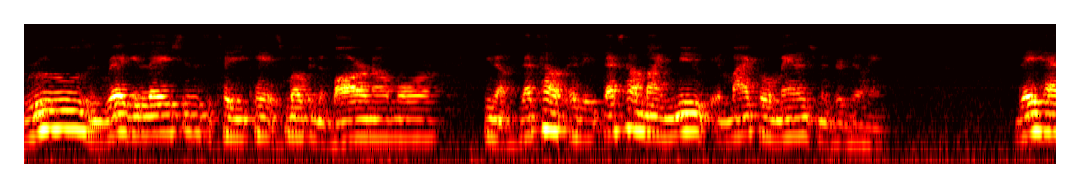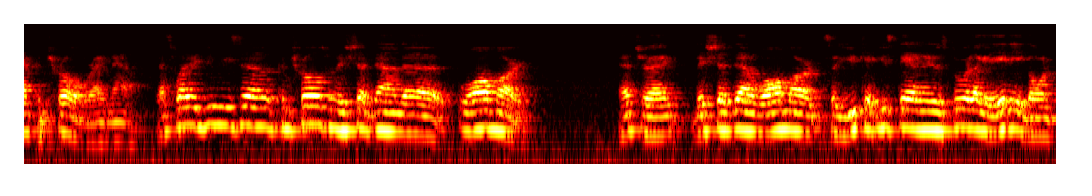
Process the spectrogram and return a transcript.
rules and regulations that tell you can't smoke in the bar no more. You know, that's how that's how minute and micromanagement they're doing. They have control right now. That's why they do these uh, controls when they shut down the Walmart. That's right. They shut down Walmart, so you can you standing in the store like an idiot going,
